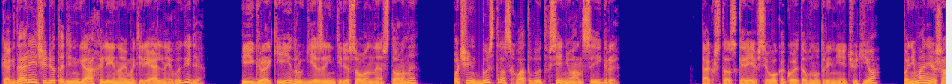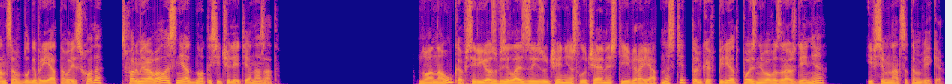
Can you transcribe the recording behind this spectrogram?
Когда речь идет о деньгах или иной материальной выгоде, и игроки, и другие заинтересованные стороны очень быстро схватывают все нюансы игры. Так что, скорее всего, какое-то внутреннее чутье, понимание шансов благоприятного исхода сформировалось не одно тысячелетие назад. Ну а наука всерьез взялась за изучение случайности и вероятности только в период позднего Возрождения и в XVII веке.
